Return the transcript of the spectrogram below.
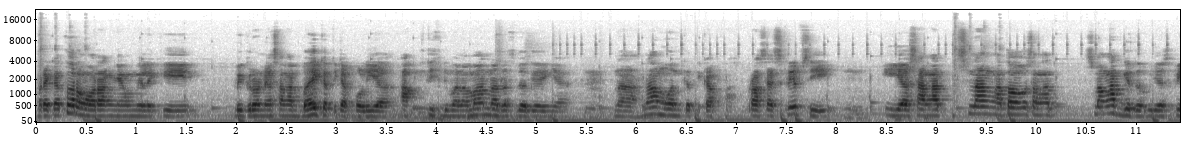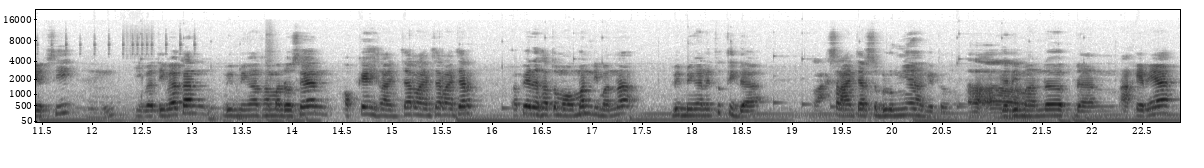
mereka tuh orang-orang yang memiliki background yang sangat baik ketika kuliah aktif di mana-mana dan sebagainya Hmm. nah namun ketika proses skripsi Hmm. ia sangat senang atau sangat semangat gitu punya skripsi Hmm. tiba-tiba kan bimbingan sama dosen oke lancar lancar lancar tapi ada satu momen di mana bimbingan itu tidak selancar sebelumnya gitu Ah, ah. jadi mandek dan akhirnya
